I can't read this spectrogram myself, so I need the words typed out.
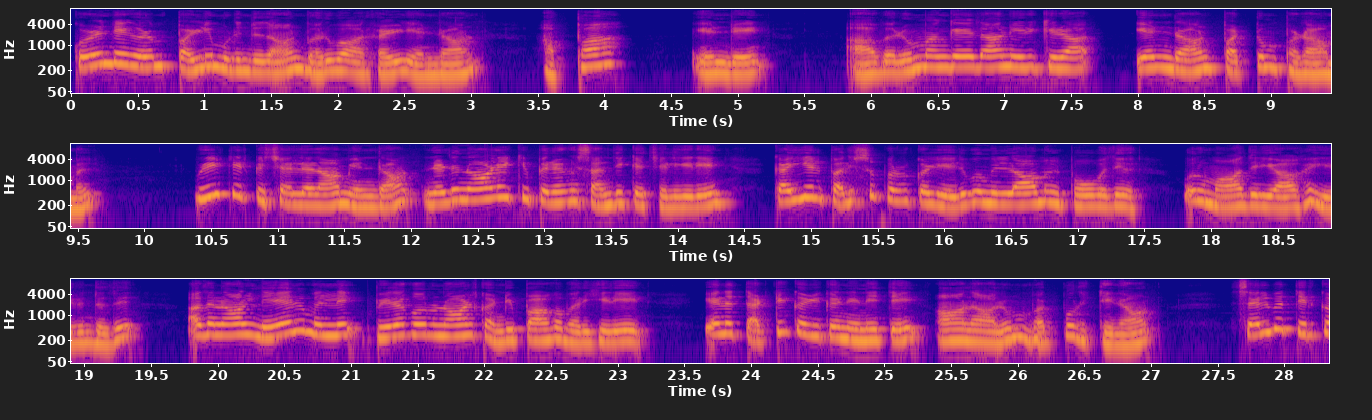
குழந்தைகளும் பள்ளி முடிந்துதான் வருவார்கள் என்றான். அப்பா என்றேன். அவரும் அங்கேதான் இருக்கிறார் என்றான் பட்டும் படாமல். வீட்டிற்கு செல்லலாம் என்றான். நெடுநாளைக்கு பிறகு சந்திக்கச் செல்கிறேன். கையில் பரிசு பொருட்கள் எதுவும் இல்லாமல் போவது ஒரு மாதிரியாக இருந்தது. அதனால் நேரமில்லை. பிறகொரு நாள் கண்டிப்பாக வருகிறேன். என தட்டி கழிக்க நினைத்தேன். ஆனாலும் வற்புறுத்தினான். செல்வத்திற்கு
